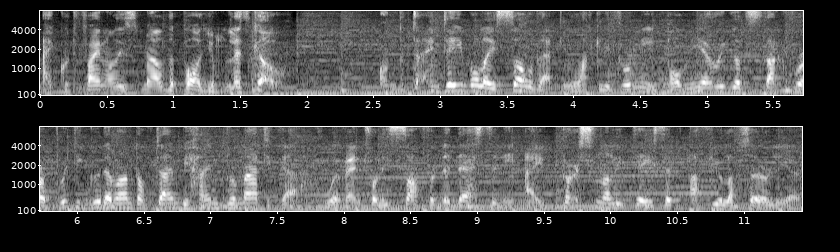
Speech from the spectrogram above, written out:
I could finally smell the podium, let's go! On the timetable I saw that, luckily for me, Palmieri got stuck for a pretty good amount of time behind Grammatica, who eventually suffered the destiny I personally tasted a few laps earlier.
